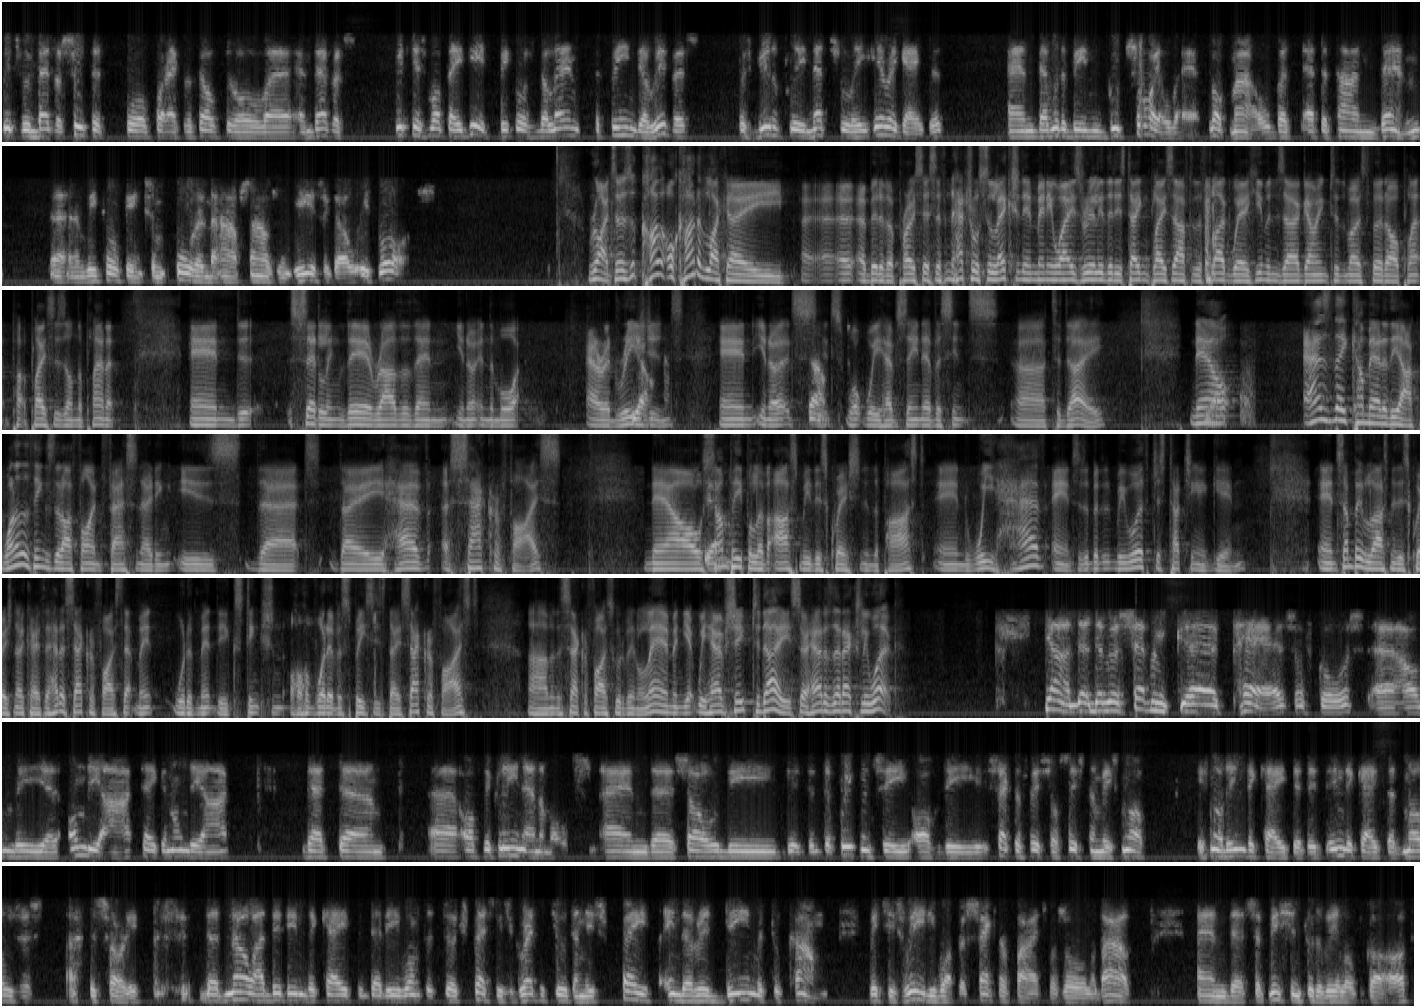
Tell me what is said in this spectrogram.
which were better suited for, for agricultural uh, endeavors, which is what they did because the land between the rivers was beautifully naturally irrigated and there would have been good soil there. Not now, but at the time then, uh, we're talking some four and a half thousand years ago, it was. Right, so it's kind of, or kind of like a, a, a bit of a process of natural selection in many ways, really, that is taking place after the flood, where humans are going to the most fertile pla- places on the planet and settling there rather than you know in the more arid regions. Yeah. And you know, it's yeah. it's what we have seen ever since uh, today. Now. Yeah as they come out of the ark, one of the things that I find fascinating is that they have a sacrifice now, some people have asked me this question in the past, and we have answered it, but it'd be worth just touching again. And some people ask me this question: Okay, if they had a sacrifice, that meant would have meant the extinction of whatever species they sacrificed, um, and the sacrifice would have been a lamb. And yet we have sheep today. So how does that actually work? Yeah, there, were seven uh, pairs, of course, uh, on the uh, on the ark, taken on the ark, that um, uh, of the clean animals. And uh, so the, the, the frequency of the sacrificial system is not is not indicated. It indicates that Moses, uh, sorry, that Noah did indicate that he wanted to express his gratitude and his faith in the Redeemer to come, which is really what the sacrifice was all about, and uh, submission to the will of God.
